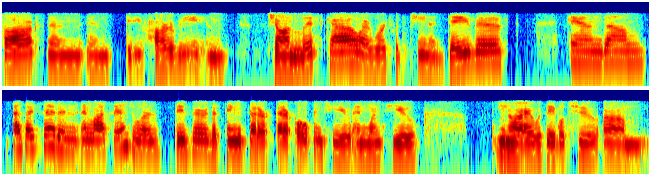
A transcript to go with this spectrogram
Foxx and and Steve Harvey and John Lithgow. I worked with Geena Davis. And um, as I said in, in Los Angeles, these are the things that are that are open to you. And once you, you know, I was able to um,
